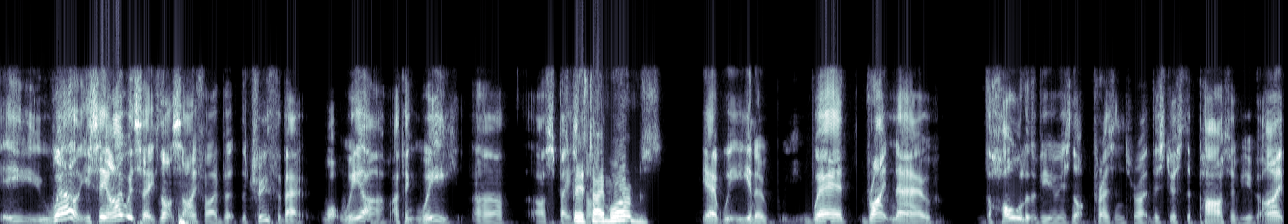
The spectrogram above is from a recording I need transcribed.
Well, you see, I would say it's not sci-fi, but the truth about what we are, I think we are, are space time worms. Yeah, we, you know, where right now the whole of you is not present, right? There's just a part of you. I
